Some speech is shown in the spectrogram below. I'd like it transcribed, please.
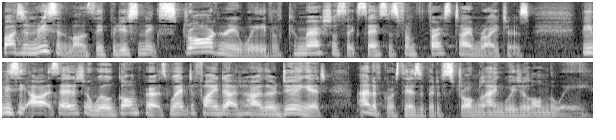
But in recent months, they've produced an extraordinary wave of commercial successes from first time writers. BBC Arts editor Will Gompertz went to find out how they're doing it, and of course, there's a bit of strong language along the way.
